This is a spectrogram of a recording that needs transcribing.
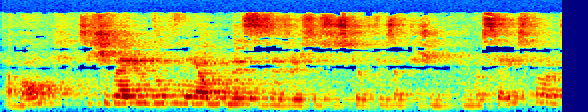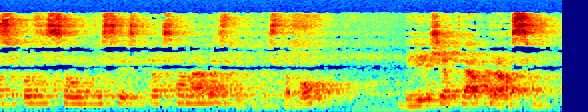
Tá bom? Se tiverem dúvida em algum desses exercícios que eu fiz aqui junto com vocês, estou à disposição de vocês para sanar as dúvidas, tá bom? Beijo e até a próxima!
